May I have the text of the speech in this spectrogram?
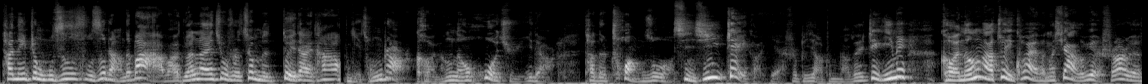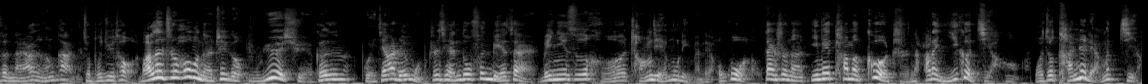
他那政务司副司长的爸爸原来就是这么对待他？你从这儿可能能获取一点他的创作信息，这个也是比较重要。所以这因为可能啊，最快可能下个月十二月份大家就能看见，就不剧透了。完了之后呢，这个五月雪跟鬼家人，我们之前都分别在威尼斯和长节目里面聊过。但是呢，因为他们各只拿了一个奖，我就谈这两个奖。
